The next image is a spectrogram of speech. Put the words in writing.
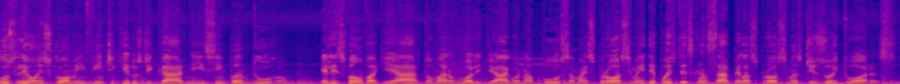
Os leões comem 20 quilos de carne e se empanturram. Eles vão vaguear, tomar um gole de água na poça mais próxima e depois descansar pelas próximas 18 horas.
